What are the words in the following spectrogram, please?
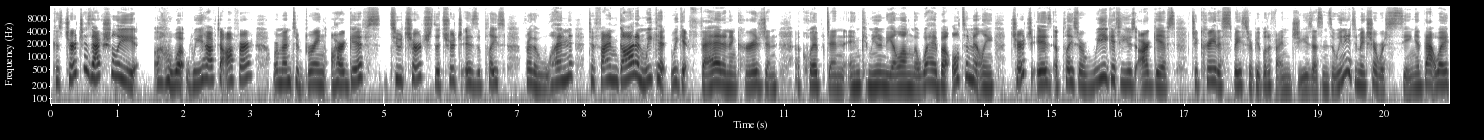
Because church is actually what we have to offer. We're meant to bring our gifts to church. The church is a place for the one to find God and we get we get fed and encouraged and equipped and in community along the way. But ultimately, church is a place where we get to use our gifts to create a space for people to find Jesus. And so we need to make sure we're seeing it that way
